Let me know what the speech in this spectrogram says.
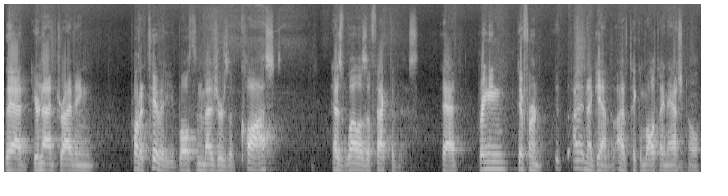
that you're not driving productivity, both in measures of cost as well as effectiveness. That bringing different, and again, I'll take a multinational,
